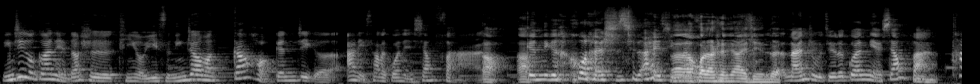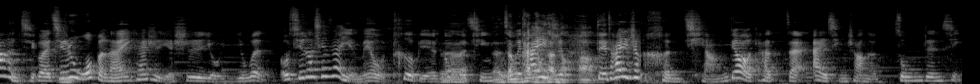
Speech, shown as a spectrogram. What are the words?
您这个观点倒是挺有意思，您知道吗？刚好跟这个阿里萨的观点相反啊，跟那个霍乱时期的爱情，霍乱时期爱情对男主角的观点相反。他很奇怪，其实我本来一开始也是有疑问，我其实到现在也没有特别弄得清楚，因为他一直对他一直很强调他在爱情上的忠贞性。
